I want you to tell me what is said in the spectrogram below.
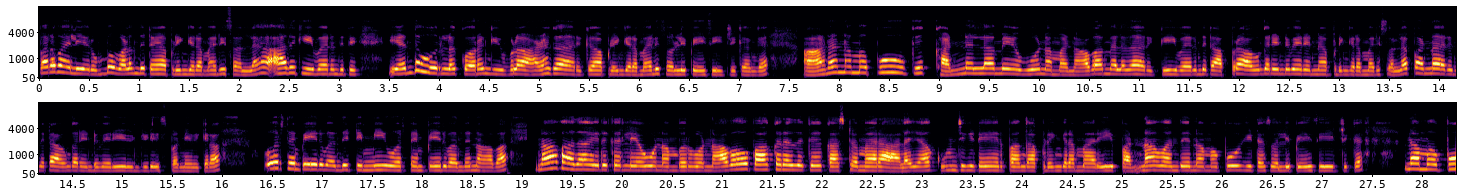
பரவாயில்லையே ரொம்ப வளர்ந்துட்டேன் அப்படிங்கிற மாதிரி சொல்ல அதுக்கு இவன் இருந்துட்டு எந்த ஊரில் குரங்கு இவ்வளோ அழகாக இருக்குது அப்படிங்கிற மாதிரி சொல்லி பேசிகிட்டு இருக்காங்க. ஆனால் நம்ம பூவுக்கு கண் எல்லாமேவும் நம்ம நாவா மேலே தான் இருக்குது இவன் இருந்துட்டு அப்புறம் அவங்க ரெண்டு பேர் என்ன அப்படிங்கிற மாதிரி சொல்ல பண்ணா இருந்துட்டு அவங்க ரெண்டு பேரையும் இன்ட்ரடியூஸ் பண்ணி வைக்கிறான். ஒருத்தன் பேர் வந்து டிம்மி ஒருத்தன் பேர் வந்து நாவா. நாவா தான் இருக்கிறதுலையோ நம்பர் ஒன் நாவாவை பார்க்கறதுக்கு கஸ்டமர் அலையாக குமிஞ்சிக்கிட்டே இருப்பாங்க அப்படிங்கிற மாதிரி பண்ணா வந்து நம்ம பூக்கிட்ட சொல்லி பேசிகிட்டு இருக்க. நம்ம பூ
